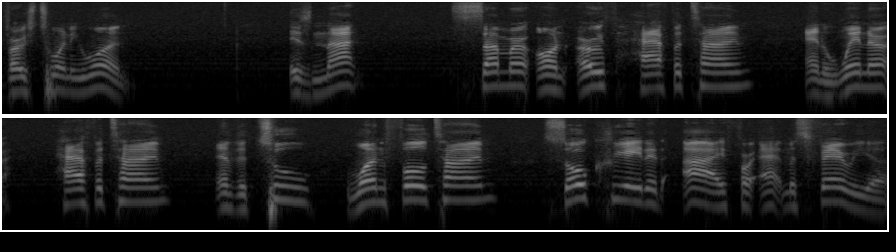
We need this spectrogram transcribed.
Verse 21 Is not summer on earth half a time, and winter half a time, and the two one full time? So created I for atmospheria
